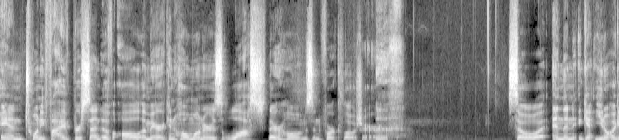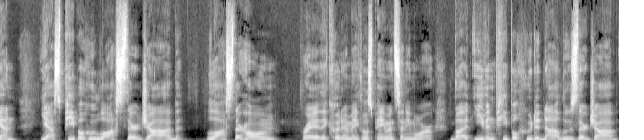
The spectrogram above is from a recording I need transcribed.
and twenty five percent of all American homeowners lost their homes in foreclosure. So, and then again, you know, again, yes, people who lost their job lost their home, right? They couldn't make those payments anymore. But even people who did not lose their job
